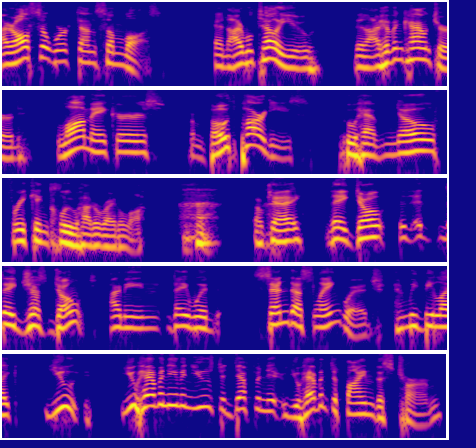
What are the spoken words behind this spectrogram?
I also worked on some laws. And I will tell you that I have encountered lawmakers from both parties who have no freaking clue how to write a law. Okay. They don't, they just don't. I mean, they would send us language and we'd be like, you, you haven't even used a definite, you haven't defined this term.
